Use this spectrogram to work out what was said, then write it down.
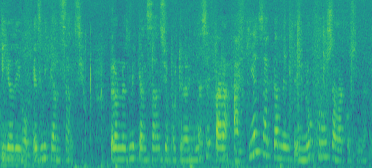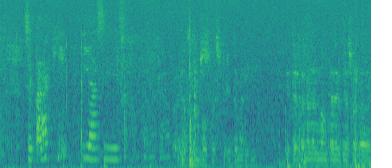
Y yo digo, es mi cansancio. Pero no es mi cansancio porque la niña se para aquí exactamente, no cruza la cocina. Se para aquí y así. Dios invoco, Espíritu maligno, y te ordeno en el nombre del Dios verdadero,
